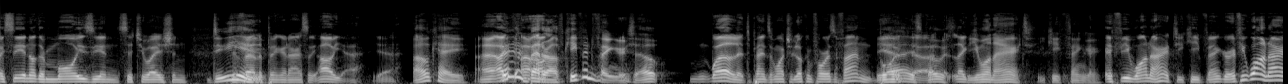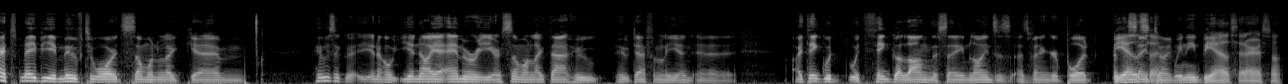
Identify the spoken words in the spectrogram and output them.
I see another Moyesian situation Do you? developing at Arsenal. Oh, yeah, yeah. Okay, I- I- better I- off keeping fingers out. Well, it depends on what you're looking for as a fan. But, yeah, I uh, like, you want art, you keep finger. if you want art, you keep Wenger. If you want art, maybe you move towards someone like um, who's a good, you know Unai Emery or someone like that who who definitely uh, I think would, would think along the same lines as, as Wenger, but at the same time, we need Bielsa at Arsenal.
